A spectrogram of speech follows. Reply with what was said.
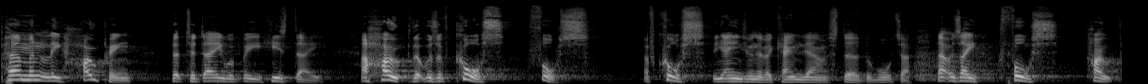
permanently hoping that today would be his day. A hope that was, of course, false. Of course, the angel never came down and stirred the water. That was a false hope.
